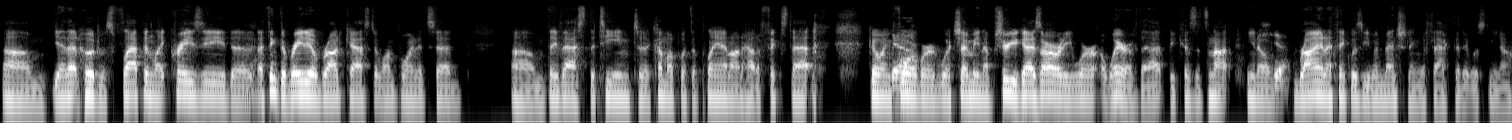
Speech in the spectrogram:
Um, yeah, that hood was flapping like crazy. The Yeah. I think the radio broadcast at one point had said um, they've asked the team to come up with a plan on how to fix that going Yeah. forward. Which I mean, I'm sure you guys already were aware of that because it's not, you know, Yeah. Ryan I think was even mentioning the fact that it was, you know,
